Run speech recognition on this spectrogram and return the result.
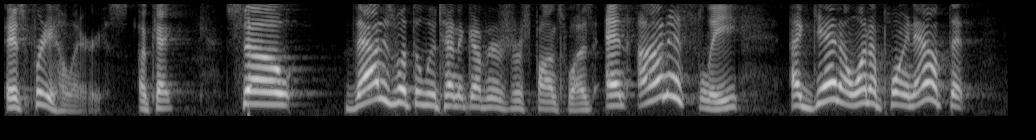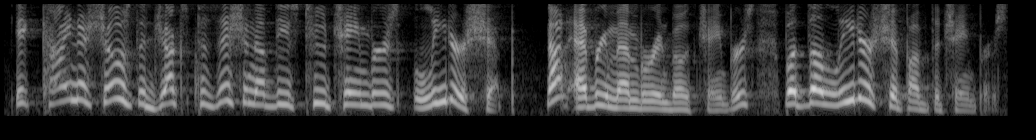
It's pretty hilarious, okay? So that is what the lieutenant governor's response was. And honestly, again, I want to point out that it kind of shows the juxtaposition of these two chambers' leadership. Not every member in both chambers, but the leadership of the chambers.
